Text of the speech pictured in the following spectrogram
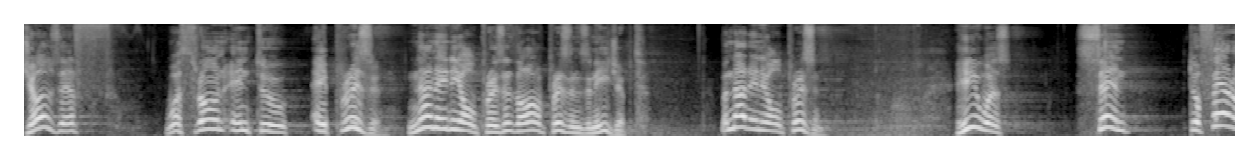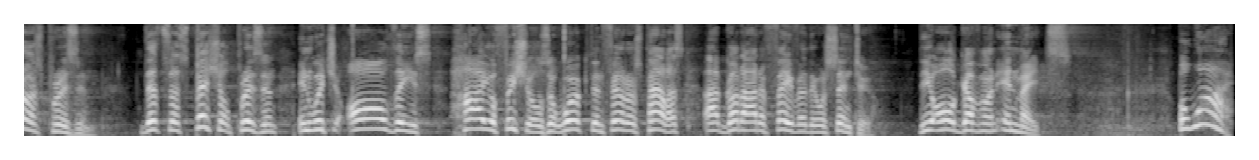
Joseph was thrown into a prison. Not any old prison, there are a lot of prisons in Egypt, but not any old prison he was sent to Pharaoh's prison. That's a special prison in which all these high officials who worked in Pharaoh's palace uh, got out of favor, they were sent to. The all government inmates. But why?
